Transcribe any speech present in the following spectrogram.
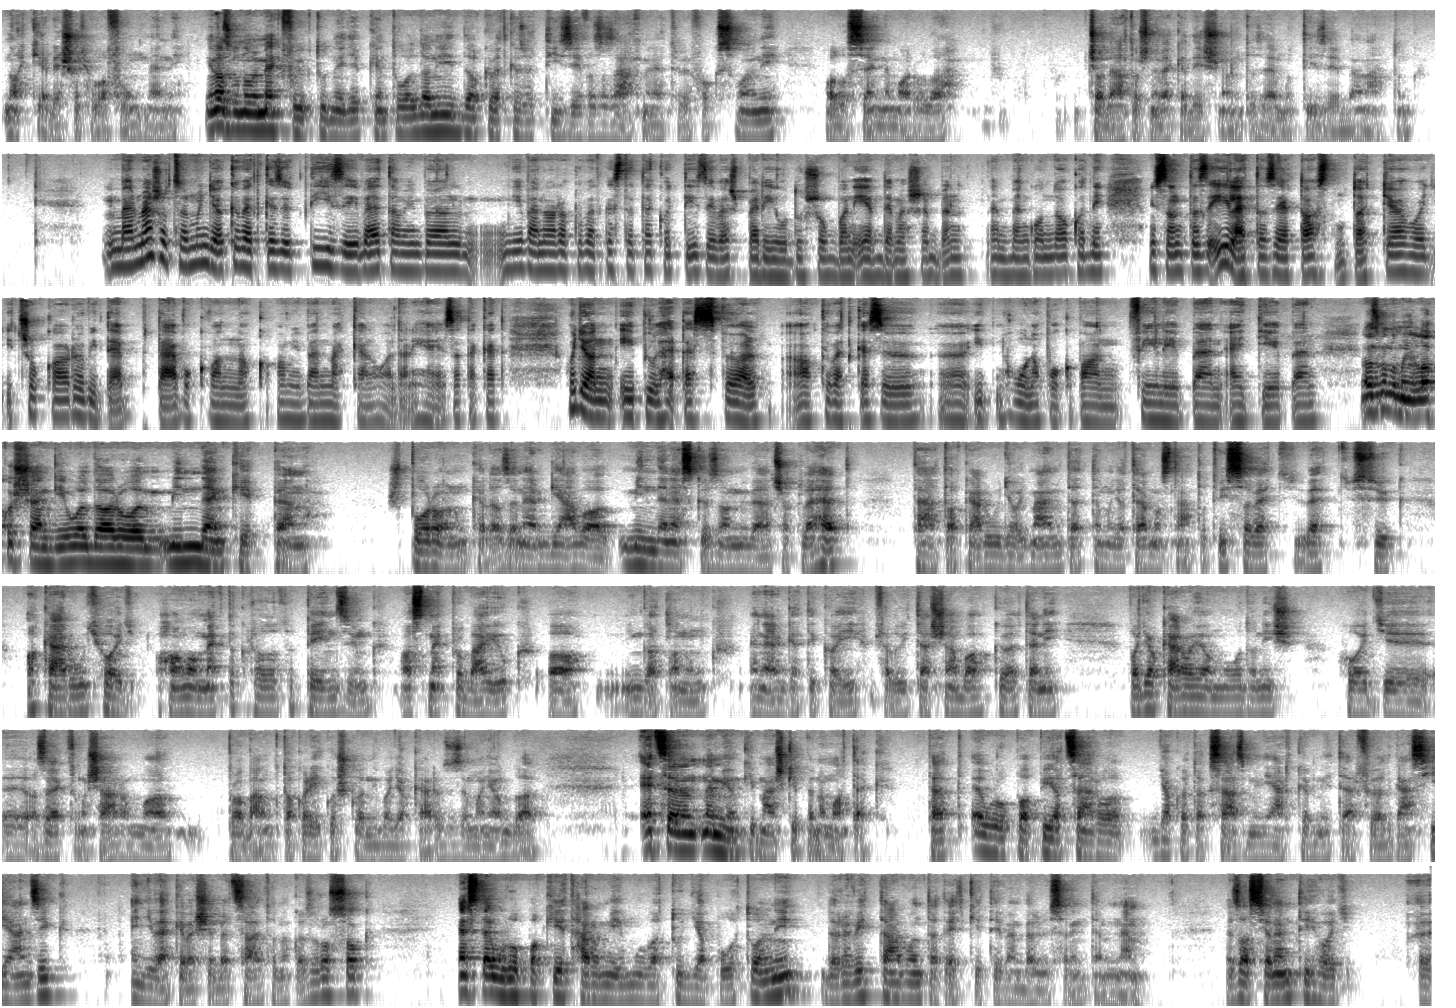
nagy kérdés, hogy hova fogunk menni. Én azt gondolom, hogy meg fogjuk tudni egyébként oldani, de a következő tíz év az az átmenetről fog szólni, valószínűleg nem arról a csodálatos növekedésről, amit az elmúlt tíz évben láttunk. Már másodszor mondja a következő tíz évet, amiből nyilván arra következtetek, hogy tíz éves periódusokban érdemes ebben, ebben gondolkodni, viszont az élet azért azt mutatja, hogy itt sokkal rövidebb távok vannak, amiben meg kell oldani helyzeteket. Hogyan épülhet ez föl a következő hónapokban, fél évben, egy évben? Azt gondolom, hogy a lakossági oldalról mindenképpen sporolnunk kell az energiával, minden eszköz, amivel csak lehet tehát akár úgy, ahogy már említettem, hogy a termosztátot visszavesszük, akár úgy, hogy ha van megtakarodott a pénzünk, azt megpróbáljuk a ingatlanunk energetikai felújításába költeni, vagy akár olyan módon is, hogy az elektromos árammal próbálunk takarékoskodni, vagy akár az üzemanyaggal. Egyszerűen nem jön ki másképpen a matek. Tehát Európa piacáról gyakorlatilag 100 milliárd köbméter földgáz hiányzik, ennyivel kevesebbet szállítanak az oroszok, ezt Európa két-három év múlva tudja pótolni, de rövid távon, tehát egy-két éven belül szerintem nem. Ez azt jelenti, hogy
